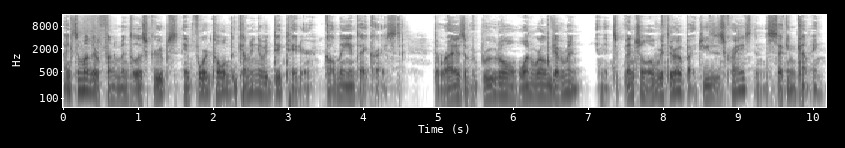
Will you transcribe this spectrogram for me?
Like some other fundamentalist groups, it foretold the coming of a dictator called the Antichrist, the rise of a brutal one world government, and its eventual overthrow by Jesus Christ and the Second Coming.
